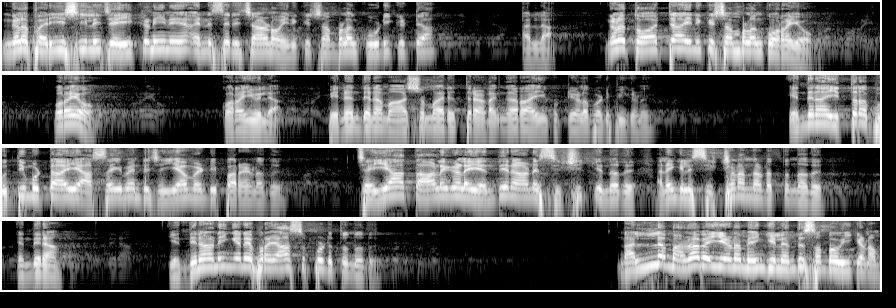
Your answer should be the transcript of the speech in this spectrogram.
നിങ്ങൾ പരീക്ഷയിൽ ജയിക്കണീന് അനുസരിച്ചാണോ എനിക്ക് ശമ്പളം കൂടി കിട്ടുക? അല്ല. നിങ്ങൾ തോറ്റാൽ എനിക്ക് ശമ്പളം കുറയോ? കുറയോ? കുറയൂല. പിന്നെന്തിനാ മാഷന്മാർ ഇത്ര അടങ്ങാറായി കുട്ടികളെ പഠിപ്പിക്കണത് എന്തിനാ ഇത്ര ബുദ്ധിമുട്ടായി അസൈൻമെന്റ് ചെയ്യാൻ വേണ്ടി പറയണത്? ചെയ്യാത്ത ആളുകളെ എന്തിനാണ് ശിക്ഷിക്കുന്നത്? അല്ലെങ്കിൽ ശിക്ഷണം നടത്തുന്നത്? എന്തിനാ? എന്തിനാണ് ഇങ്ങനെ പ്രയാസപ്പെടുത്തുന്നത്? നല്ല മഴ പെയ്യണമെങ്കിൽ എന്ത് സംഭവിക്കണം?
